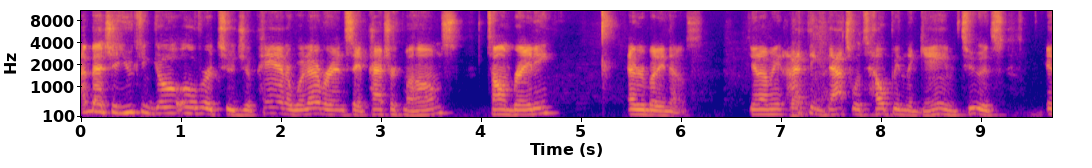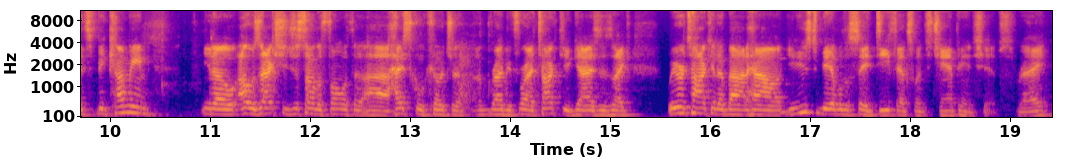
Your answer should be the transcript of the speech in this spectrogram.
I bet you you can go over to Japan or whatever and say Patrick Mahomes, Tom Brady, everybody knows. You know what I mean? I think that's what's helping the game too. It's it's becoming, you know, I was actually just on the phone with a uh, high school coach uh, right before I talked to you guys. Is like we were talking about how you used to be able to say defense wins championships, right?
